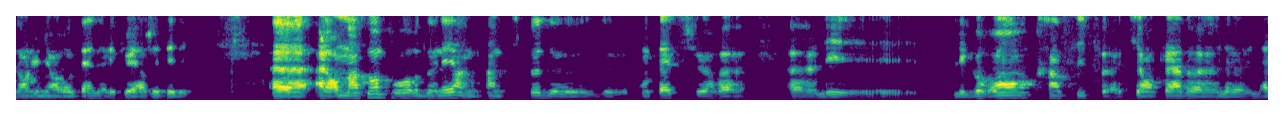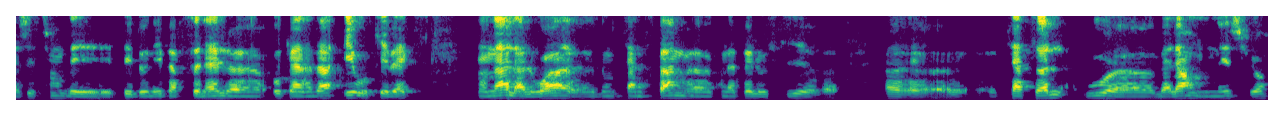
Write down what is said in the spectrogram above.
dans l'Union européenne avec le RGPD. Euh, alors maintenant, pour donner un, petit peu de, contexte sur euh, les, grands principes qui encadrent la gestion des, données personnelles au Canada et au Québec, on a la loi euh, donc CanSpam euh, qu'on appelle aussi euh, Castle, où ben là on est sur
